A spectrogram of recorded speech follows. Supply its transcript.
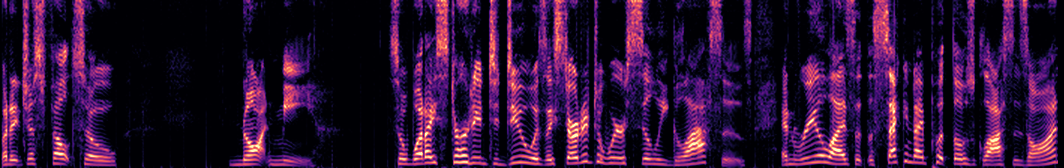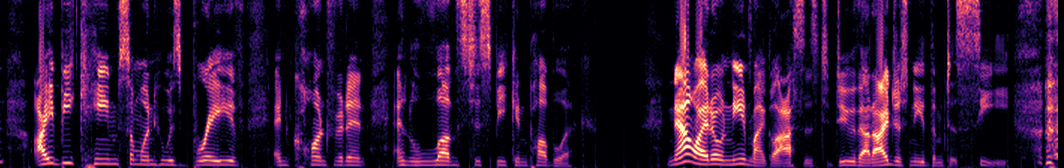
but it just felt so not me. So, what I started to do was I started to wear silly glasses and realized that the second I put those glasses on, I became someone who is brave and confident and loves to speak in public. Now I don't need my glasses to do that, I just need them to see.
